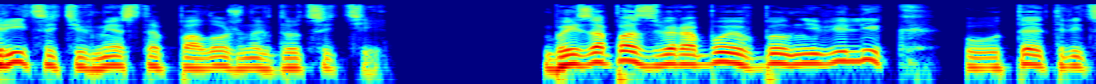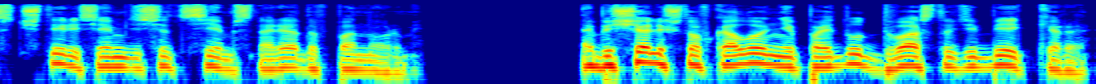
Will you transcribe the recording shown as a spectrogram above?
30 вместо положенных 20. Боезапас зверобоев был невелик, у Т-34 77 снарядов по норме. Обещали, что в колонне пойдут два студибеккера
